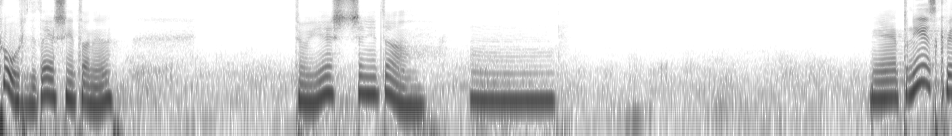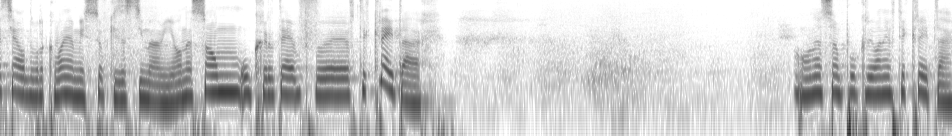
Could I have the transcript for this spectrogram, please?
Kurde, to jeszcze nie to, nie? To jeszcze nie to. Mm. Nie, to nie jest kwestia odblokowania miejscówki ze Steamami. One są ukryte w, w tych crate'ach. One są poukrywane w tych crate'ach.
